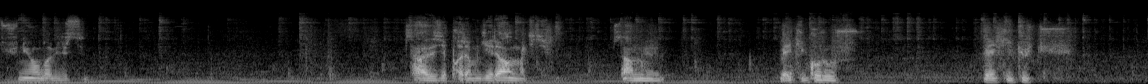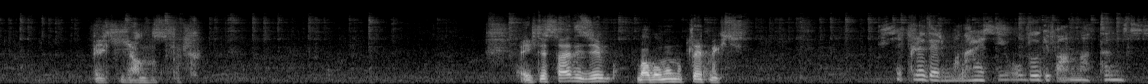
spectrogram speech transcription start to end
düşünüyor olabilirsin. Sadece paramı geri almak için. Sanmıyorum. Belki gurur. Belki güç. Belki yalnızlık. Belki de sadece babamı mutlu etmek için. Teşekkür ederim bana her şeyi olduğu gibi anlattığın için.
